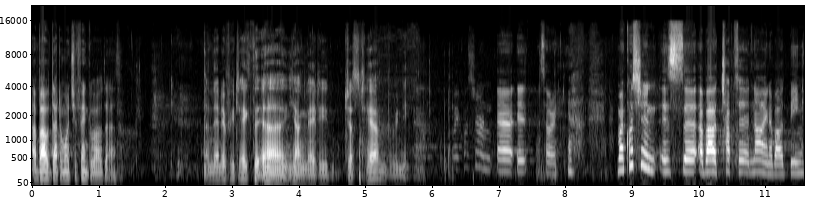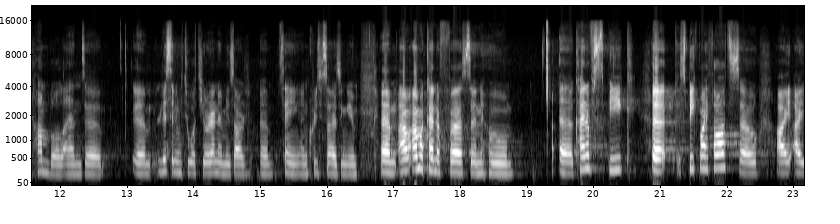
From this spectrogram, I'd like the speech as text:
about that and what you think about that. And then if we take the uh, young lady just here, we need. My question, uh, is, sorry. My question is uh, about chapter 9, about being humble and uh, um, listening to what your enemies are um, saying and criticizing you. Um, I, am a kind of person who uh, kind of speak, uh, speak my thoughts, so I, I,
